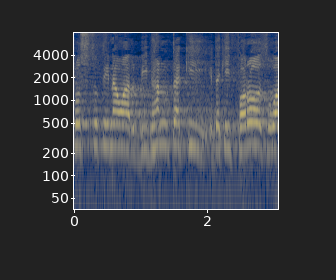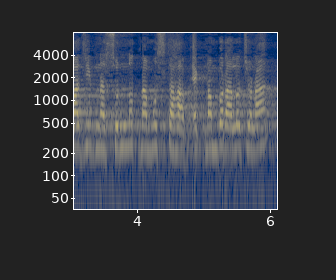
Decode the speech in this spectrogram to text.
প্রস্তুতি নেওয়ার বিধানটা কি? এটা কি ফরজ, ওয়াজিব না সুন্নত না মুস্তাহাব? এক নম্বর আলোচনা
